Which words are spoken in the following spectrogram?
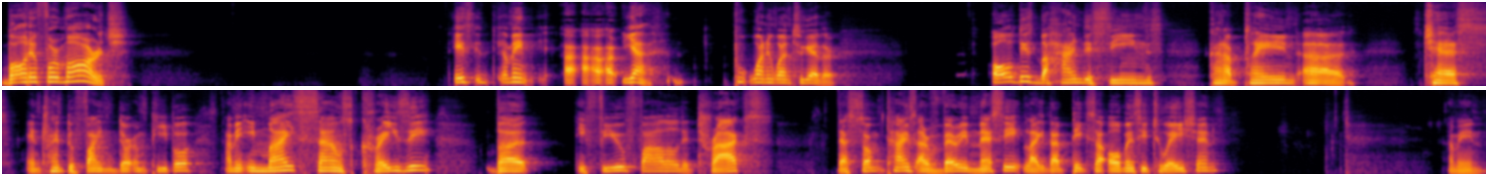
bought it for march It's, I mean, I, I, I, yeah, put one and one together. All this behind the scenes, kind of playing uh, chess and trying to find dirt on people. I mean, it might sound crazy, but if you follow the tracks that sometimes are very messy, like that pizza oven situation, I mean,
